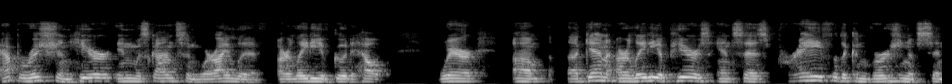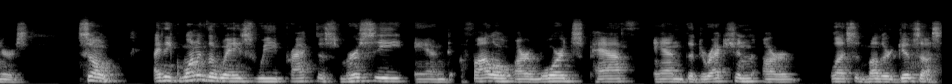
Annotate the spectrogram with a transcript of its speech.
apparition here in Wisconsin, where I live, Our Lady of Good Help, where um, again, Our Lady appears and says, Pray for the conversion of sinners. So I think one of the ways we practice mercy and follow our Lord's path and the direction our Blessed Mother gives us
